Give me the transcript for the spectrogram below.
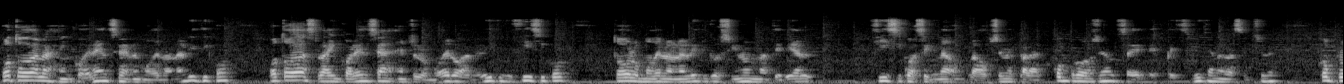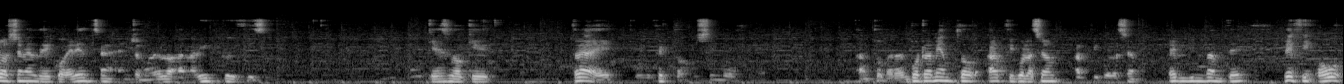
o todas las incoherencias en el modelo analítico, o todas las incoherencias entre los modelos analíticos y físicos, todos los modelos analíticos sin un material físico asignado. Las opciones para comprobación se especifican en las secciones comprobaciones de coherencia entre modelos analíticos y físicos, que es lo que trae el efecto símbolo tanto para empotramiento, articulación, articulación lindante o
